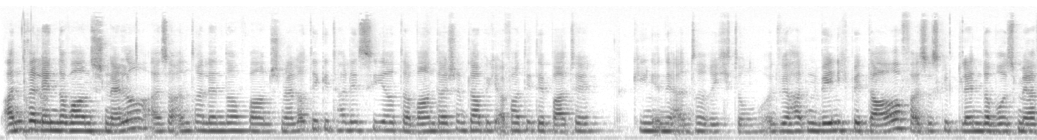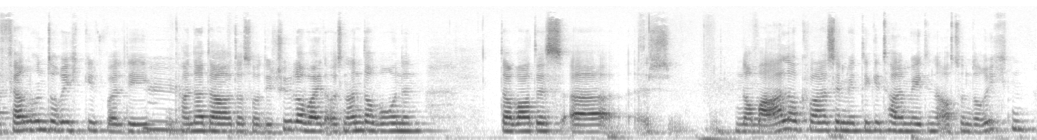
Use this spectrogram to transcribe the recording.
Andere Länder waren schneller, also andere Länder waren schneller digitalisiert. Da war in Deutschland, glaube ich, einfach die Debatte ging in eine andere Richtung. Und wir hatten wenig Bedarf. Also es gibt Länder, wo es mehr Fernunterricht gibt, weil die mhm. in Kanada oder so die Schüler weit auseinander wohnen. Da war das äh, normaler quasi mit digitalen Medien auch zu unterrichten.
